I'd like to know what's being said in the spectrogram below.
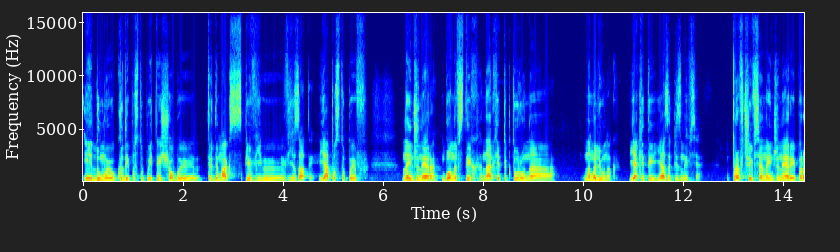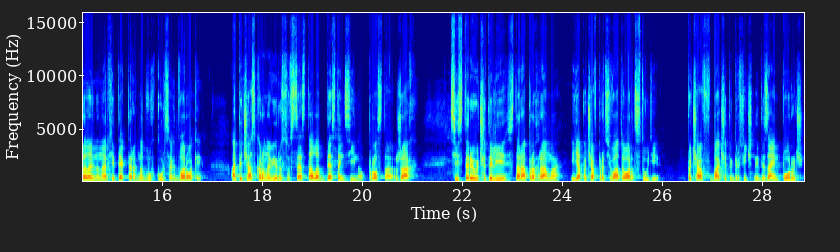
І думаю, куди поступити, щоб 3D Max співв'язати. Я поступив на інженера, бо не встиг на архітектуру на, на малюнок. Як і ти, я запізнився. Провчився на інженера і паралельно на архітектора на двох курсах два роки. А під час коронавірусу все стало дистанційно, просто жах. Ці старі учителі, стара програма, і я почав працювати у арт-студії. Почав бачити графічний дизайн поруч,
